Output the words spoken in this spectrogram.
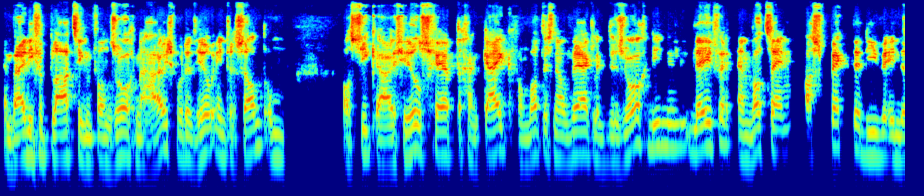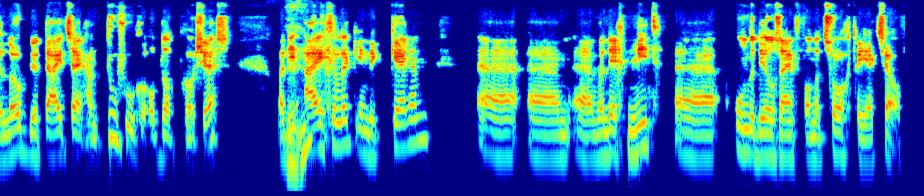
En bij die verplaatsing van zorg naar huis wordt het heel interessant om als ziekenhuis heel scherp te gaan kijken van wat is nou werkelijk de zorg die nu leveren en wat zijn aspecten die we in de loop der tijd zijn gaan toevoegen op dat proces, maar die mm-hmm. eigenlijk in de kern uh, uh, wellicht niet uh, onderdeel zijn van het zorgtraject zelf.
